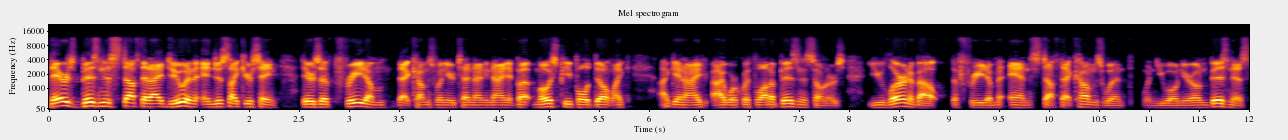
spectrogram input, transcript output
there's business stuff that I do. And, and just like you're saying, there's a freedom that comes when you're 1099, but most people don't like, again, I, I work with a lot of business owners. You learn about the freedom and stuff that comes when, when you own your own business.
